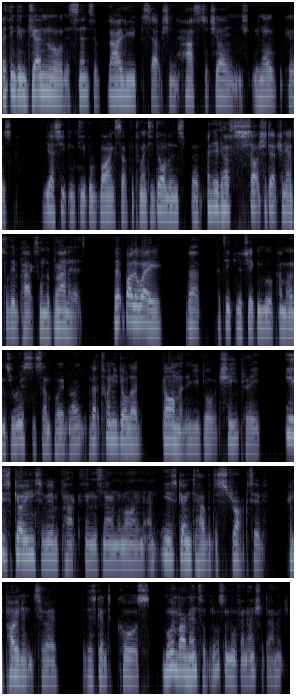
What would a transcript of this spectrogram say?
I think in general, the sense of value perception has to change, you know, because yes, you can keep on buying stuff for $20, but and it has such a detrimental impact on the planet. That, by the way, that particular chicken will come home to roost at some point, right? That $20 garment that you bought cheaply is going to impact things down the line and is going to have a destructive component to it. It is going to cause more environmental, but also more financial damage.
